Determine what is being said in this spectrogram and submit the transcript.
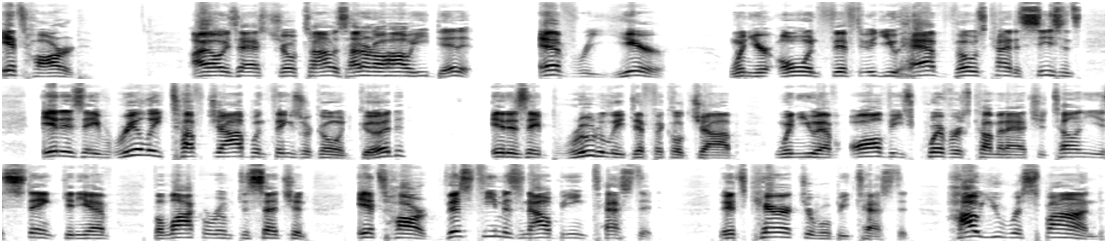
it's hard. I always ask Joe Thomas, I don't know how he did it. Every year when you're 0 and 50, you have those kind of seasons. It is a really tough job when things are going good. It is a brutally difficult job when you have all these quivers coming at you, telling you you stink, and you have the locker room dissension. It's hard. This team is now being tested. Its character will be tested. How you respond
